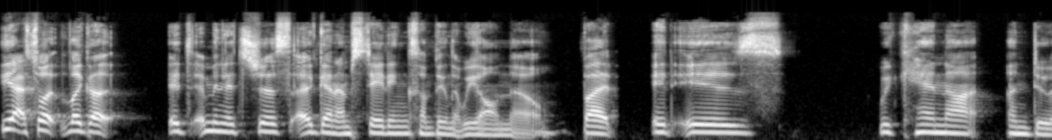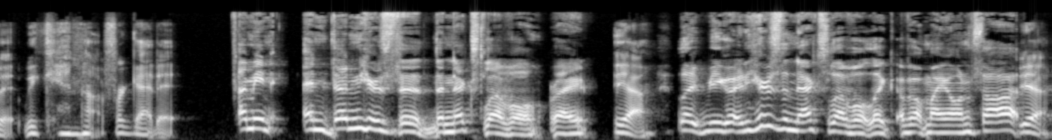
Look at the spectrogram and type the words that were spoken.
Yeah. So, like, a, it's, I mean, it's just, again, I'm stating something that we all know, but it is, we cannot undo it. We cannot forget it. I mean, and then here's the the next level, right? Yeah. Like me going, here's the next level, like about my own thought. Yeah.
